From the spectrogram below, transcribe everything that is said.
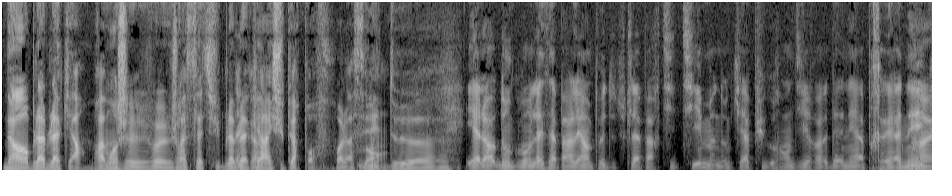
Non, Blablacar. Vraiment, je, reste là-dessus. Blablacar et Superprof. Voilà, c'est Bon. les deux. euh, Et alors, donc, bon, là, tu as parlé un peu de toute la partie team, donc qui a pu grandir euh, d'année après année. ouais.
